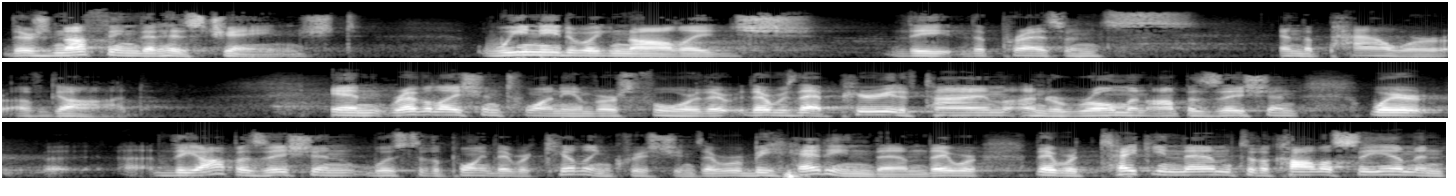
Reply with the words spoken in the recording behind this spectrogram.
There's nothing that has changed we need to acknowledge the, the presence and the power of God. In Revelation 20 and verse 4, there, there was that period of time under Roman opposition where uh, the opposition was to the point they were killing Christians. They were beheading them. They were, they were taking them to the Colosseum and,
